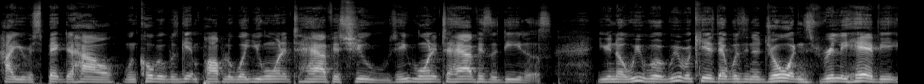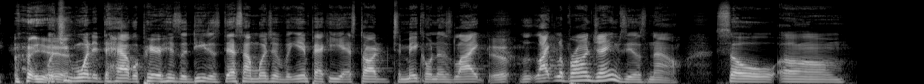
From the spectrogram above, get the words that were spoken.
how you respected how when Kobe was getting popular, where you wanted to have his shoes, he wanted to have his Adidas. You know, we were we were kids that was in the Jordans really heavy, yeah. but you wanted to have a pair of his Adidas. That's how much of an impact he had started to make on us, like yep. like LeBron James is now. So um,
